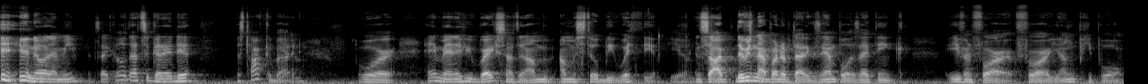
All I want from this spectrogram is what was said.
you know what I mean? It's like, oh, that's a good idea. Let's talk about Yeah. it. Or, hey, man, if you break something, I'm I'm gonna still be with you. Yeah. And so I, the reason I brought up that example is I think even for our, for our young people,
